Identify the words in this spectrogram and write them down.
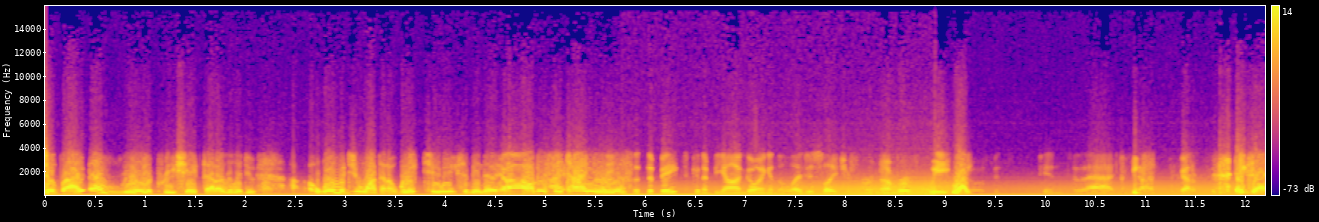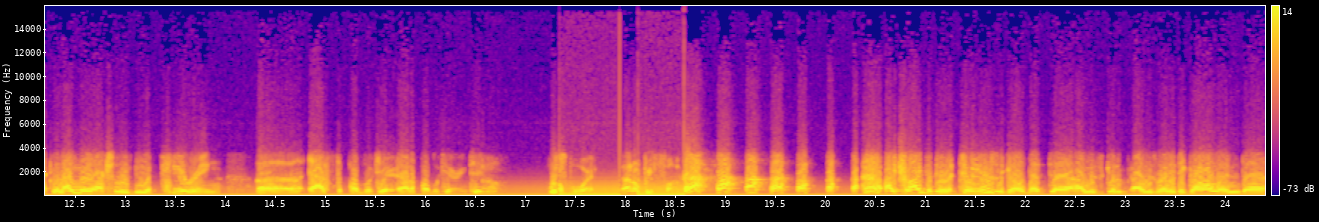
Super. I, I really appreciate that. I really do. Uh, when would you want that? A week, two weeks? I mean, uh, Well, obviously, timely is. The debate's going to be ongoing in the legislature for a number of weeks. Right. So if it's pinned to that, you've got, you've got a Exactly, and I may actually be appearing uh, at the public at a public hearing too. Oh. Oh boy, that'll be fun. I tried to do it two years ago, but uh, I was gonna, I was ready to go, and uh,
